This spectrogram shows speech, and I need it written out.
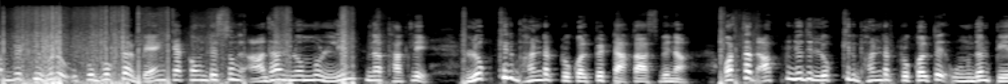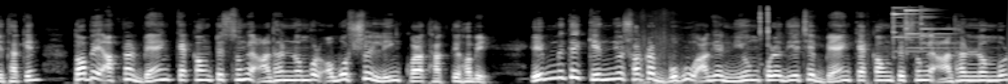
আপডেটটি হলো উপভোক্তার ব্যাংক অ্যাকাউন্টের সঙ্গে আধার নম্বর লিঙ্ক না থাকলে লক্ষ্মীর ভাণ্ডার প্রকল্পের টাকা আসবে না। অর্থাৎ আপনি যদি লক্ষ্মীর ভাণ্ডার প্রকল্পের অনুদান পেয়ে থাকেন, তবে আপনার ব্যাংক অ্যাকাউন্টের সঙ্গে আধার নম্বর অবশ্যই লিঙ্ক করা থাকতে হবে। এমনিতে কেন্দ্রীয় সরকার বহু আগে নিয়ম করে দিয়েছে ব্যাংক অ্যাকাউন্টের সঙ্গে আধার নম্বর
